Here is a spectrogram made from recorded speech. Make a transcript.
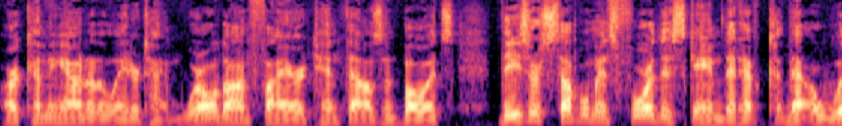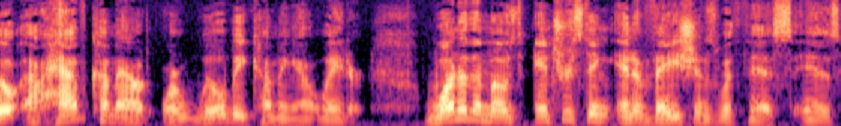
are coming out at a later time. World on Fire, 10,000 Bullets. These are supplements for this game that have that will have come out or will be coming out later. One of the most interesting innovations with this is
